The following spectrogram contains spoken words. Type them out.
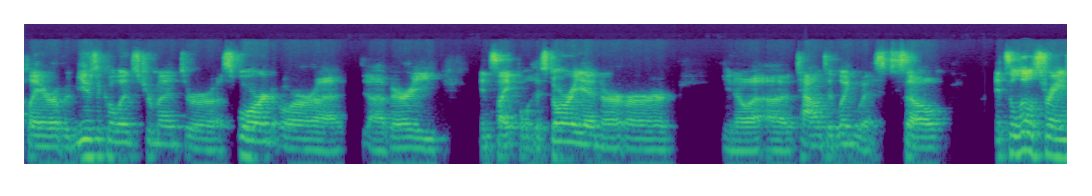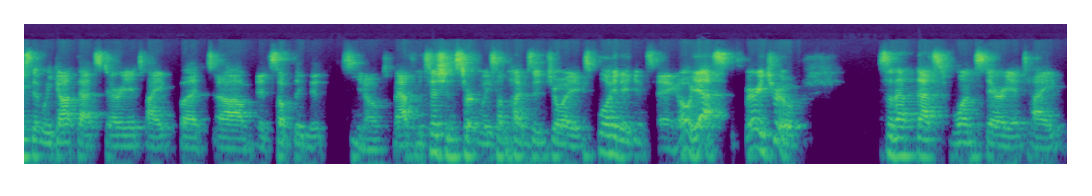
player of a musical instrument or a sport or a, a very insightful historian or, or you know a, a, talented linguist. So it's a little strange that we got that stereotype but um, it's something that you know mathematicians certainly sometimes enjoy exploiting and saying oh yes it's very true. So that that's one stereotype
